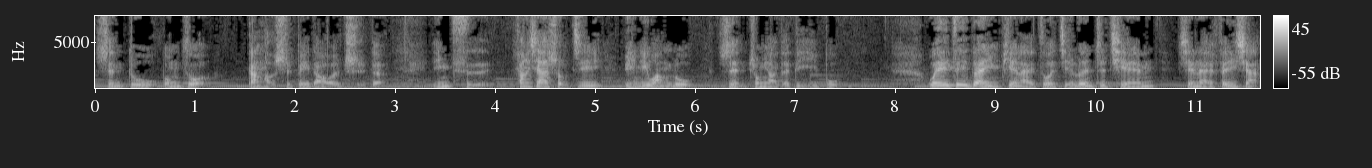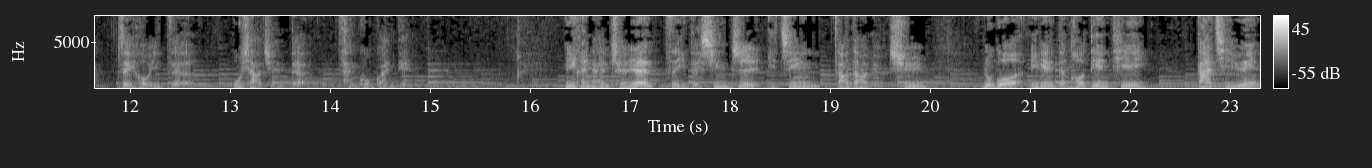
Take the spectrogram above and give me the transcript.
深度工作，刚好是背道而驰的。因此，放下手机，远离网络。是很重要的第一步。为这一段影片来做结论之前，先来分享最后一则吴小泉的残酷观点。你很难承认自己的心智已经遭到扭曲。如果你连等候电梯、搭捷运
